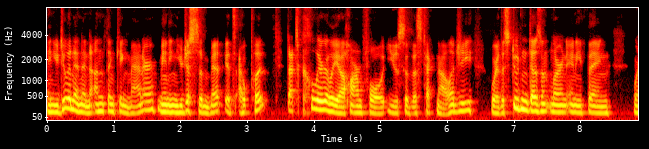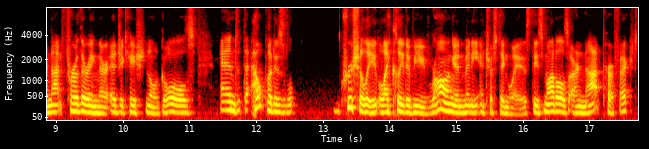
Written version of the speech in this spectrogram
and you do it in an unthinking manner, meaning you just submit its output, that's clearly a harmful use of this technology where the student doesn't learn anything, we're not furthering their educational goals, and the output is crucially likely to be wrong in many interesting ways. These models are not perfect.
